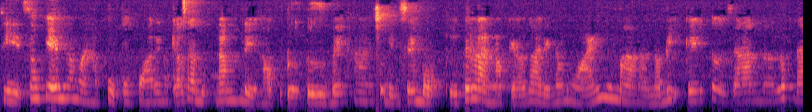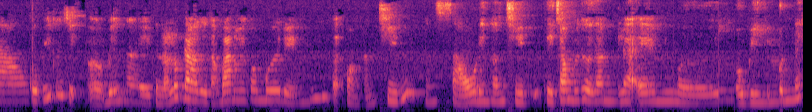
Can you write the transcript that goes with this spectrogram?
Thì sau khi em ra ngoài học phụ cái khóa đấy nó kéo dài một năm để học được từ B2 cho đến C1 thì tức là nó kéo dài đến năm ngoái, nhưng mà nó bị cái thời gian ờ, lockdown Covid đó chị. Ở bên này thì nó lockdown từ tháng 3 năm 2020 đến tận khoảng tháng 9 tháng 6 đến tháng 9 thì trong cái thời gian là em mới đầu bì luôn đấy.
